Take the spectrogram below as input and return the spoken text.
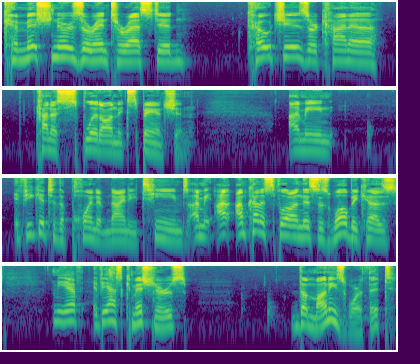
commissioners are interested, coaches are kind of kind of split on expansion. I mean, if you get to the point of 90 teams, I mean, I, am kind of split on this as well because, I mean, if, if you ask commissioners, the money's worth it.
